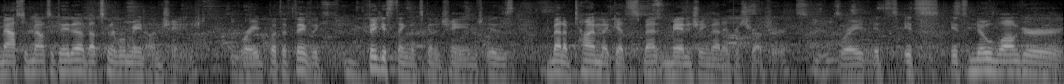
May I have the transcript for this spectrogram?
massive amounts of data, that's going to remain unchanged right? But the thing, the biggest thing that's going to change is the amount of time that gets spent managing that infrastructure, mm -hmm. right? It's, it's, it's no longer,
